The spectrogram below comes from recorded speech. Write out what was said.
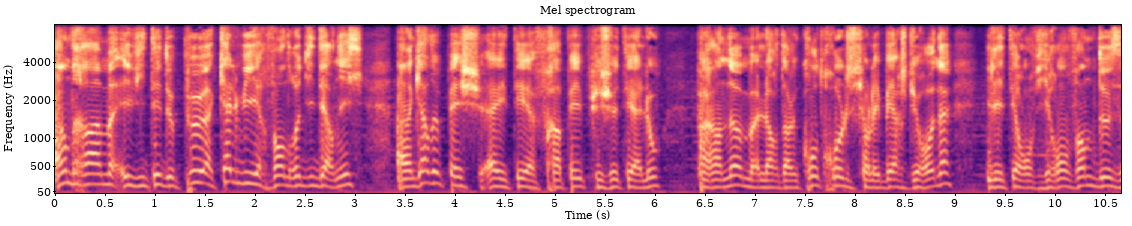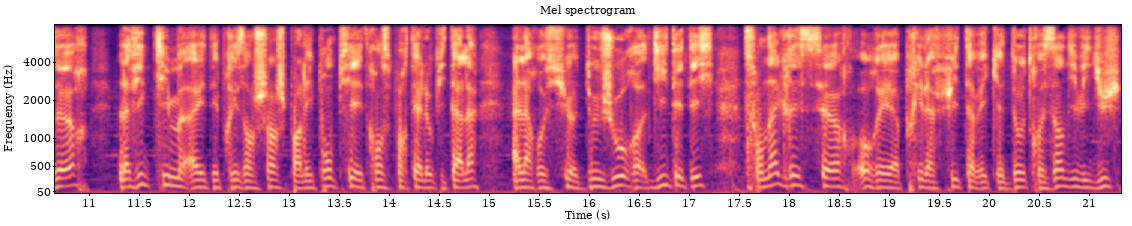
Un drame évité de peu à Caluire vendredi dernier. Un garde-pêche a été frappé puis jeté à l'eau par un homme lors d'un contrôle sur les berges du Rhône. Il était environ 22 heures. La victime a été prise en charge par les pompiers et transportée à l'hôpital. Elle a reçu deux jours d'ITT. Son agresseur aurait pris la fuite avec d'autres individus.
